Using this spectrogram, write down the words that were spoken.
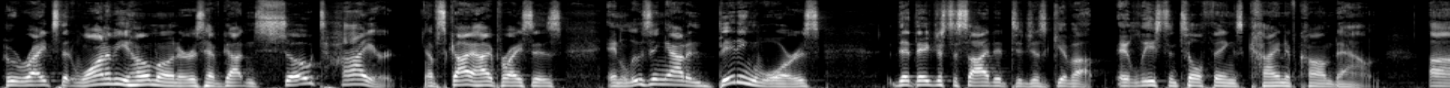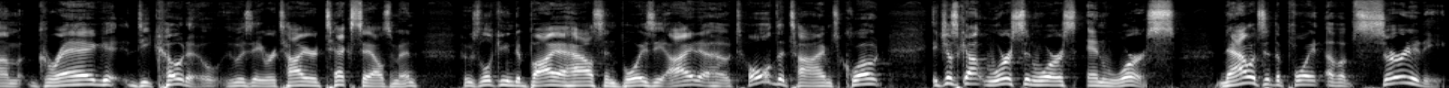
who writes that wannabe homeowners have gotten so tired of sky high prices and losing out in bidding wars that they just decided to just give up, at least until things kind of calm down. Um, Greg Decoto, who is a retired tech salesman who's looking to buy a house in Boise, Idaho, told the Times, quote, it just got worse and worse and worse. Now it's at the point of absurdity.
